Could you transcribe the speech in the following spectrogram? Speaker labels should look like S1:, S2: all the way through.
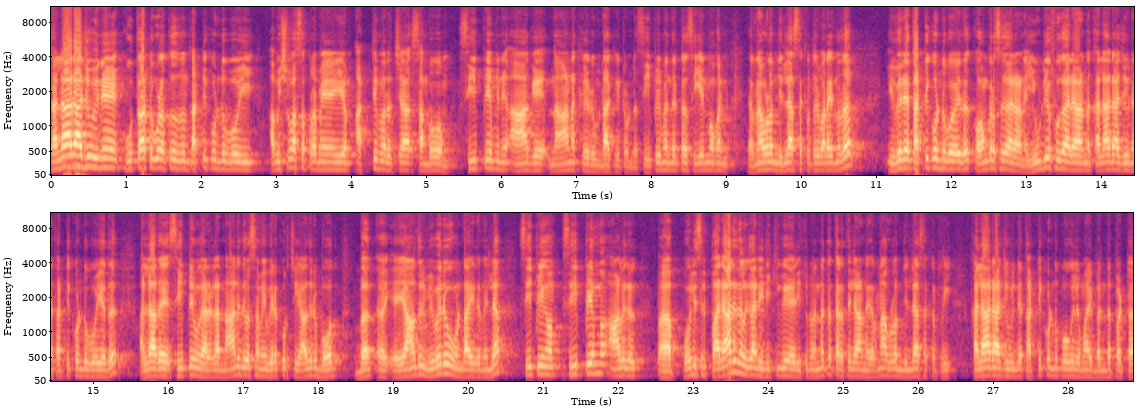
S1: കലാരാജുവിനെ കൂത്താട്ടുകുളത്ത് നിന്ന് തട്ടിക്കൊണ്ടുപോയി അവിശ്വാസ പ്രമേയം അട്ടിമറിച്ച സംഭവം സി പി എമ്മിന് ആകെ നാണക്കേട് ഉണ്ടാക്കിയിട്ടുണ്ട്. സി പി എം എന്നിട്ട് സി എൻ മോഹൻ എറണാകുളം ജില്ലാ സെക്രട്ടറി പറയുന്നത് ഇവരെ തട്ടിക്കൊണ്ടുപോയത് കോൺഗ്രസ്സുകാരാണ് യു ഡി എഫുകാരാണ് കലാരാജുവിനെ തട്ടിക്കൊണ്ടുപോയത്. അല്ലാതെ സി പി എമ്മുകാരല്ല നാല് ദിവസം ഇവരെക്കുറിച്ച് യാതൊരു ബോധ യാതൊരു വിവരവും ഉണ്ടായിരുന്നില്ല. C P M C P M ആളുകൾ പോലീസിൽ പരാതി നൽകാനിരിക്കുകയായിരിക്കുന്നു എന്നൊക്കെ തരത്തിലാണ് എറണാകുളം ജില്ലാ സെക്രട്ടറി കലാരാജുവിന്റെ തട്ടിക്കൊണ്ടുപോകലുമായി ബന്ധപ്പെട്ട്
